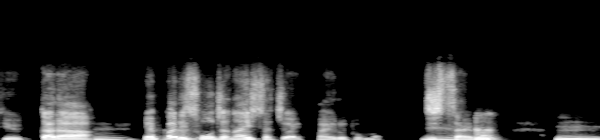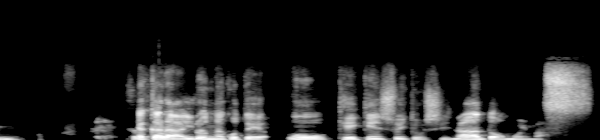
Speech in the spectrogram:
言ったら、うん。やっぱりそうじゃない人たちはいっぱいいると思う。実際は。うん。だからいろんなことを経験しといてほしいなとは思います。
